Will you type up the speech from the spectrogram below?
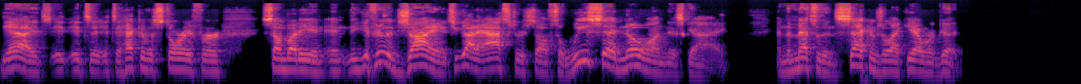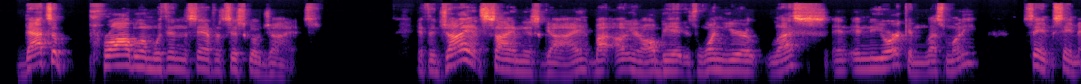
yeah, it's it, it's a it's a heck of a story for somebody. And, and if you're the Giants, you got to ask yourself. So we said no on this guy, and the Mets within seconds were like, yeah, we're good. That's a problem within the San Francisco Giants. If the Giants sign this guy, but uh, you know, albeit it's one year less in, in New York and less money, same same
